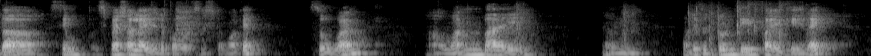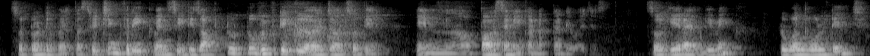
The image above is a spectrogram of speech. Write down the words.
the sim specialized power system. Okay, so one uh, one by um, what is it 25k right? So 25. The switching frequency it is up to 250 kilohertz also there in uh, power semiconductor devices. So here I am giving 12 voltage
